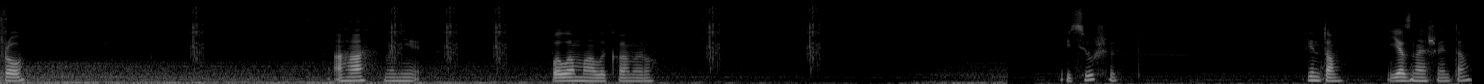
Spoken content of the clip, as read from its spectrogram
Бро. Ага, мені поламали камеру. І цю ж? Він там. Я знаю, що він там.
